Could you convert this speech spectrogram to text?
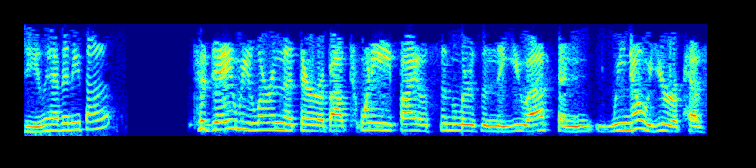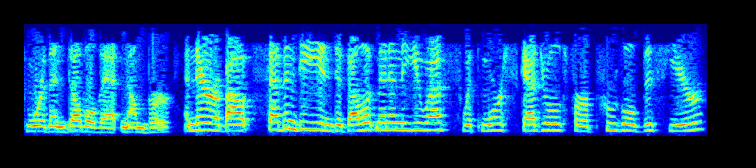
do you have any thoughts? Today we learned that there are about 20 biosimilars in the U.S. and we know Europe has more than double that number. And there are about 70 in development in the U.S. with more scheduled for approval this year.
